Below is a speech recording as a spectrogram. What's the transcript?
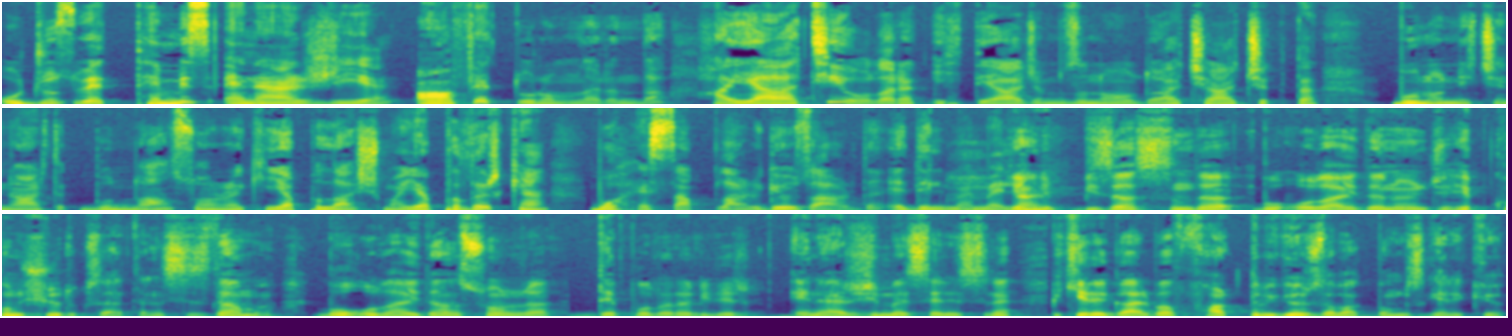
ucuz ve temiz enerjiye afet durumlarında hayati olarak ihtiyacımızın olduğu açığa çıktı. Bunun için artık bundan sonraki yapılaşma yapılırken bu hesaplar göz ardı edilmemeli. Yani biz aslında bu olaydan önce hep konuşuyorduk zaten sizde ama bu olaydan sonra depolanabilir enerji meselesine bir kere galiba farklı bir gözle bakmamız gerekiyor.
